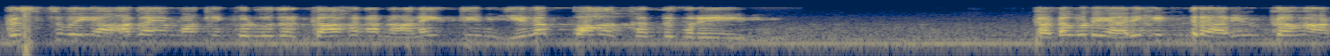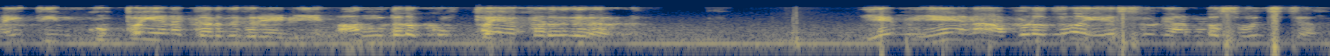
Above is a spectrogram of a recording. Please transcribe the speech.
கிறிஸ்துவை ஆதாயமாக்கிக் கொள்வதற்காக நான் அனைத்தையும் இழப்பாக கருதுகிறேன். கடவுளை அறிகின்ற அறிவுக்காக அனைத்தையும் குப்பை என கருதுகிறேன். அந்த குப்பையா கருதுகிறார்கள் ஏன் ஏன்னா அவ்வளவு தூரம் இயேசுடைய அன்பை சுவைச்சிட்டார்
